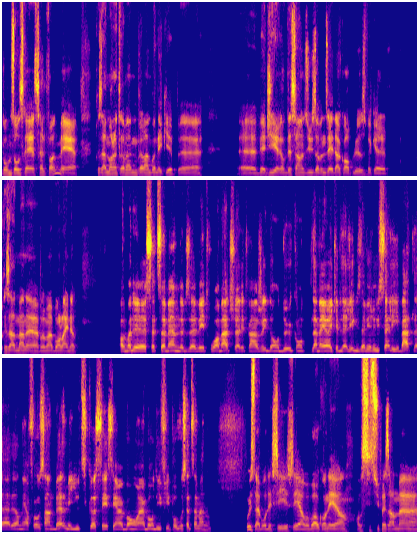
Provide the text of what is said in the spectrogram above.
pour nous autres, ce serait, le fun. Mais présentement, on a vraiment, une vraiment bonne équipe. Euh, euh, Veggie est redescendu, ça va nous aider encore plus. Fait que, présentement, on a vraiment un bon line-up. Parle-moi de cette semaine. vous avez trois matchs à l'étranger, dont deux contre la meilleure équipe de la Ligue. Vous avez réussi à les battre la dernière fois au Centre Bell, mais Utica, c'est un bon, un bon défi pour vous cette semaine? Oui, c'est un bon défi. On va voir où on, est, on, se situe présentement.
